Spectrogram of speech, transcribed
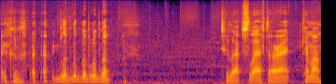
glub, glub, glub, glub, glub. Two laps left. All right. Come on.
